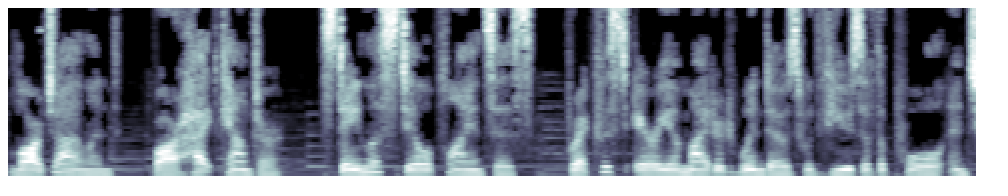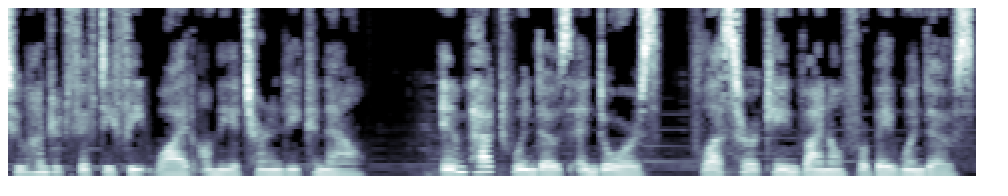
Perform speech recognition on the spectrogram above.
large island, bar height counter, stainless steel appliances, breakfast area mitered windows with views of the pool and 250 feet wide on the Eternity Canal. Impact windows and doors, plus hurricane vinyl for bay windows.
